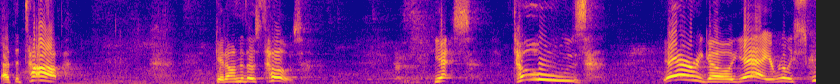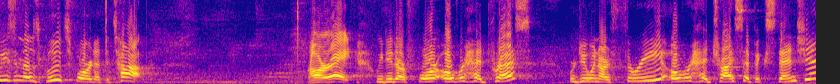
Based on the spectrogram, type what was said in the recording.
at the top, get onto those toes. Yes, toes. There we go. Yeah, you're really squeezing those glutes forward at the top. All right, we did our four overhead press. We're doing our three overhead tricep extension.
